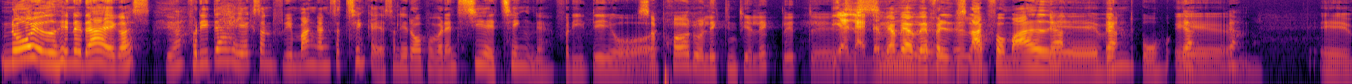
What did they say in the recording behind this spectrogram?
nordjød, hende der, ikke også? Ja. Fordi der har jeg ikke sådan, fordi mange gange så tænker jeg sådan lidt over på, hvordan siger jeg tingene, fordi det er jo... Så prøver du at lægge din dialekt lidt øh, Ja, til lad, være med at i hvert fald eller- snakke for meget Ja, øh, ja. Ja, Øh, ja. Øh,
